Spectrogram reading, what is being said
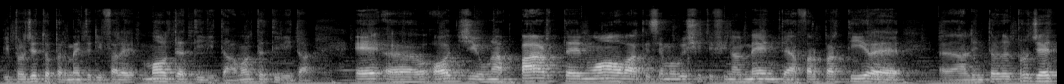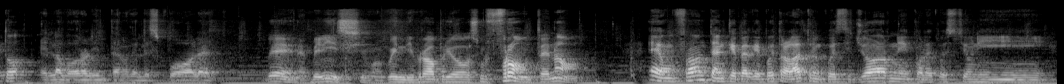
il progetto permette di fare molte attività, molte attività. e eh, oggi una parte nuova che siamo riusciti finalmente a far partire eh, all'interno del progetto è il lavoro all'interno delle scuole. Bene, benissimo, quindi proprio sul fronte, no? È un fronte anche perché poi tra l'altro in questi giorni con le questioni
